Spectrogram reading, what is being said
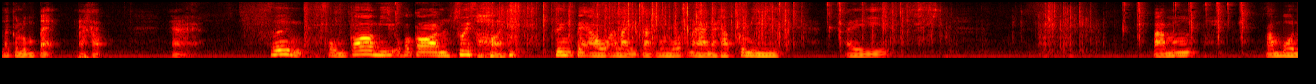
แล้วก็ล้มแปะ นะครับอ่าซึ่งผมก็มีอุปกรณ์ช่วยสอน ซึ่งไปเอาอะไหล่จากบนรถมานะครับ ก็มีไอปั๊มปั๊มบน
